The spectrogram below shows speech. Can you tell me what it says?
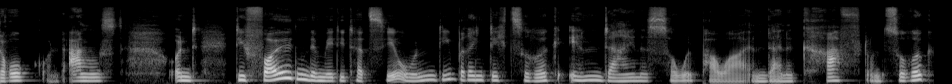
Druck und Angst. Und die folgende Meditation, die bringt dich zurück in deine Soul Power, in deine Kraft und zurück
